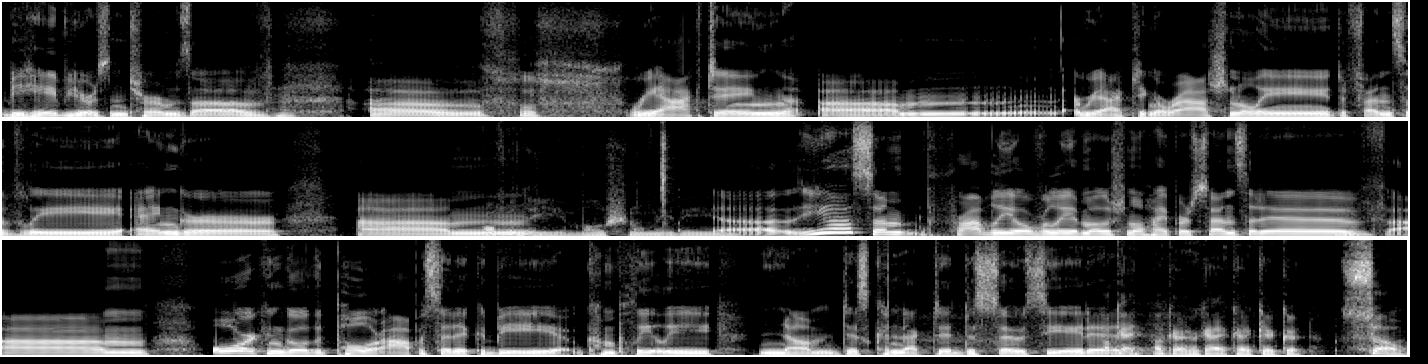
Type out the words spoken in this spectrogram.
behaviors in terms of uh, reacting, um, reacting irrationally, defensively, anger. Um, Overly emotional, maybe. uh, yeah, some probably overly emotional, hypersensitive, um, or it can go the polar opposite. It could be completely numb, disconnected, dissociated. Okay, okay, okay, okay, okay, good. So,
